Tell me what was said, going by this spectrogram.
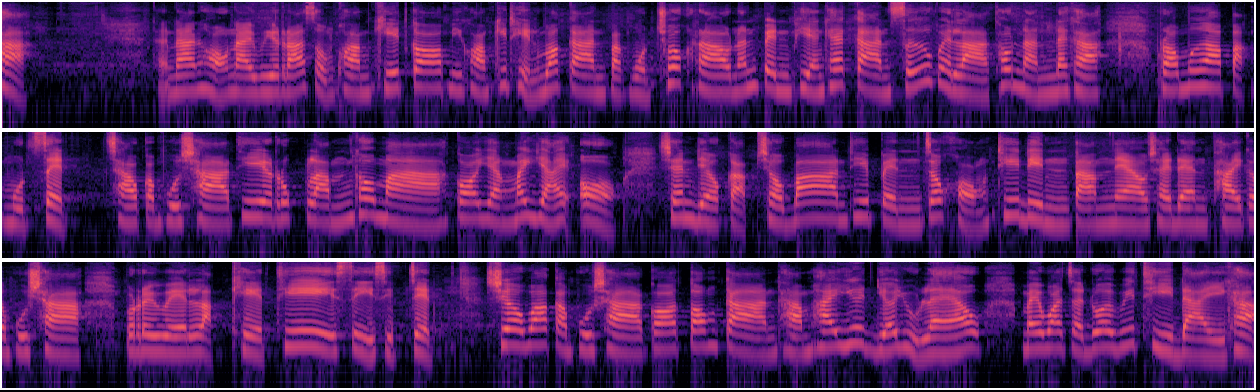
ค่ะทางด้านของนายวีระสมความคิดก็มีความคิดเห็นว่าการปักหมุดชั่วคราวนั้นเป็นเพียงแค่การซื้อเวลาเท่านั้นนะคะ เพราะเมื่อปักหมุดเสร็จ ชาวกัมพูชาที่รุกล้ำเข้ามาก็ยังไม่ย้ายออก เช่นเดียวกับชาวบ้านที่เป็นเจ้าของที่ดินตามแนวชายแดนไทยกัมพูชา บริเวณหลักเขตที่ 47 เชื่อว่ากัมพูชาก็ต้องการทำให้ยืดเยื้ออยู่แล้ว ไม่ว่าจะด้วยวิธีใดค่ะ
